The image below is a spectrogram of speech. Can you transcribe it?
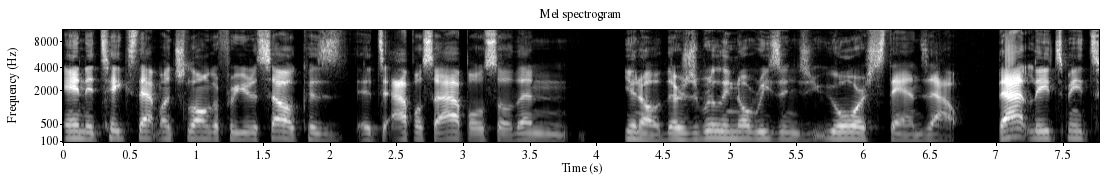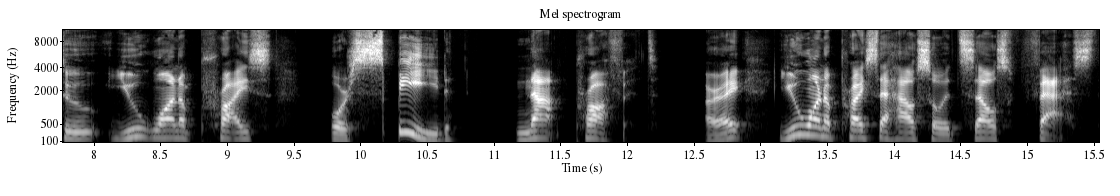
and it takes that much longer for you to sell because it's apples to apples. So then, you know, there's really no reason yours stands out. That leads me to you want to price for speed, not profit. All right. You want to price the house so it sells fast.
